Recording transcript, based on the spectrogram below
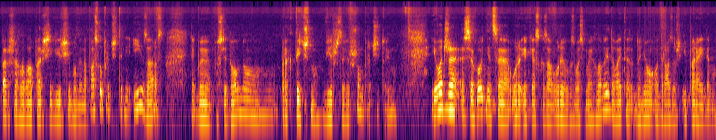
Перша глава, перші вірші були на Пасху прочитані, і зараз якби послідовно, практично, вірш за віршом прочитуємо. І отже, сьогодні це, як я сказав, уривок з 8 глави. Давайте до нього одразу ж і перейдемо.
